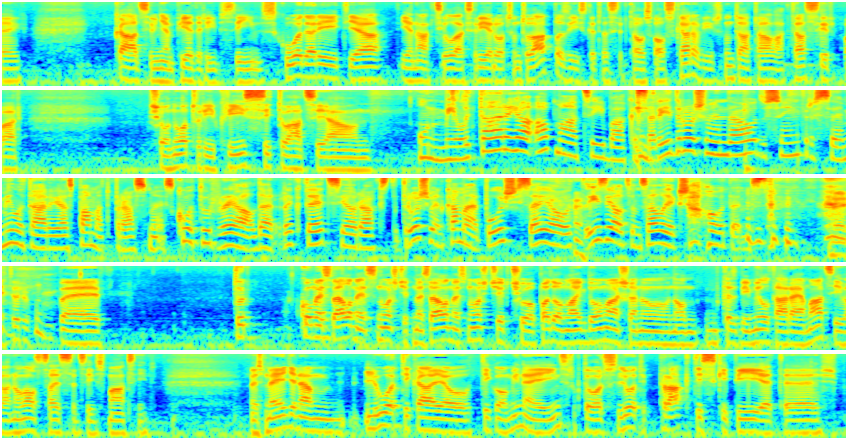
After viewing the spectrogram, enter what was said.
kādas ir viņam piederības zīmes. Ko darīt, ja ienāk cilvēks ar ieroci, un tu atpazīsti, ka tas ir tavs valsts karavīrs, un tā tālāk. Tas ir par šo noturību krīzes situācijā. Un, Un militārajā apmācībā, kas arī droši vien daudzus interesē, militārajās pamatprasmēs, ko tur reāli dara. Rekrutēts jau raksta. Droši vien, kamēr puiši sajaut, izjauc un saliek šauteņus. Nē, tur e, tur ko mēs vēlamies nošķirt? Mēs vēlamies nošķirt šo padomu laiku domāšanu, no, kas bija militārajā mācībā, no valsts aizsardzības mācības. Mēs mēģinām ļoti, kā jau tikko minēja instruktors, ļoti praktiski pieiet.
